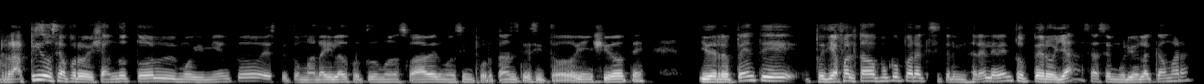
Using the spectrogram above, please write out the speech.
rápido, o sea, aprovechando todo el movimiento, este, tomar ahí las fotos más suaves, más importantes y todo bien chidote. Y de repente, pues ya faltaba poco para que se terminara el evento, pero ya, o sea, se murió la cámara.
